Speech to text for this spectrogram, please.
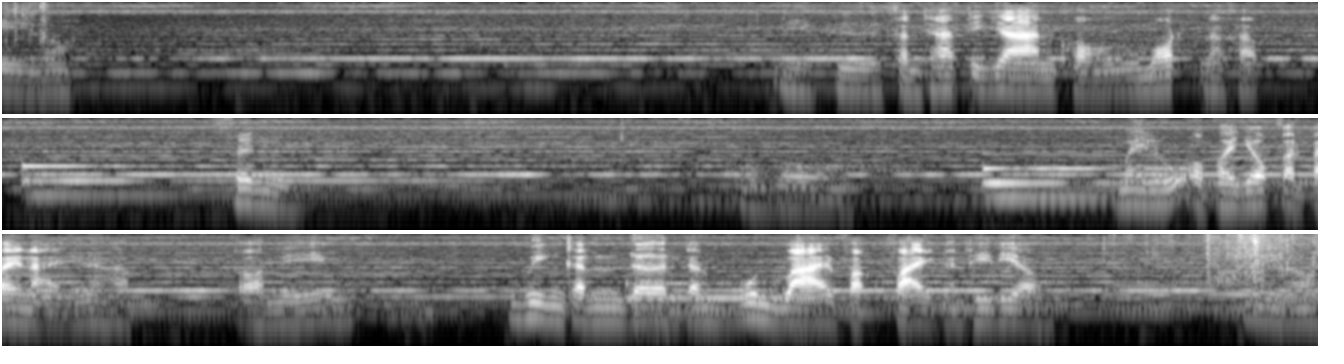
ี่เนาะนี่คือสัญชาติญาณของมดนะครับ ซึ่ง โอ้โห ไม่รู้อพยพกันไปไหนนะครับ ตอนนี้วิ่งกันเดินกันวุ่นวายฝักใฝ่กันทีเดียว นี่เนาะ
